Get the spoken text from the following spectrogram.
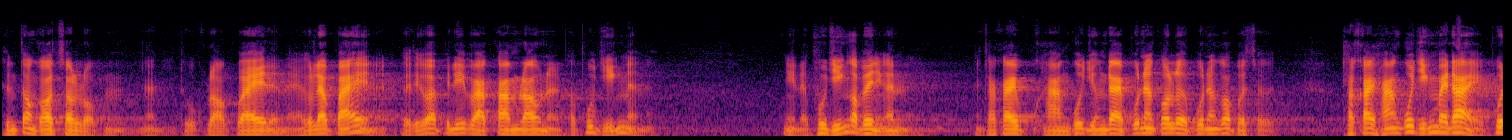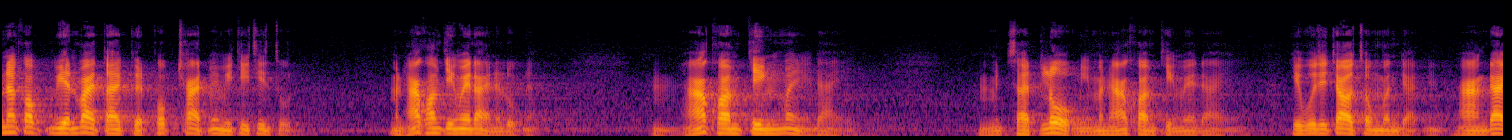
ถึงต้องเขาสลบนั่นถูกหลอกไปนั่นแหละก็แล้วไปแต่ถือว่าเป็นวิบากกรรมเราเนี่ยกับผู้หญิงนั่นนี่แหละผู้หญิงก็เป็นอย่างนั้นถ้าใครห่างผู้หญิงได้ผู้นั้นก็เลิกผู้นั้นก็ประเสริฐ ถ้าใครห่างผู้หญิงไม่ได้ ผู้นั้นก็เวียนว่ายตายเกิดภพชาติไม่มีที่สิ้นสุด มันหาความจริงไม่ได้นะลูกนะหาความจริงไม่ได้สัตว์โลกนี่มันหาความจริงไม่ได้ ที่พระพุทธเจ้าทรงบัญญัติห่างได้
